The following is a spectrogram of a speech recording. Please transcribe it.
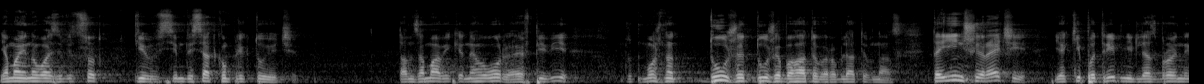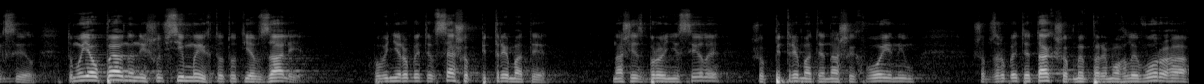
Я маю на увазі відсотків 70 комплектуючих. Там за Мавіки не говорю, а FPV тут можна дуже-дуже багато виробляти в нас. Та інші речі, які потрібні для Збройних сил. Тому я впевнений, що всі ми, хто тут є в залі, повинні робити все, щоб підтримати наші Збройні сили, щоб підтримати наших воїнів, щоб зробити так, щоб ми перемогли ворога.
